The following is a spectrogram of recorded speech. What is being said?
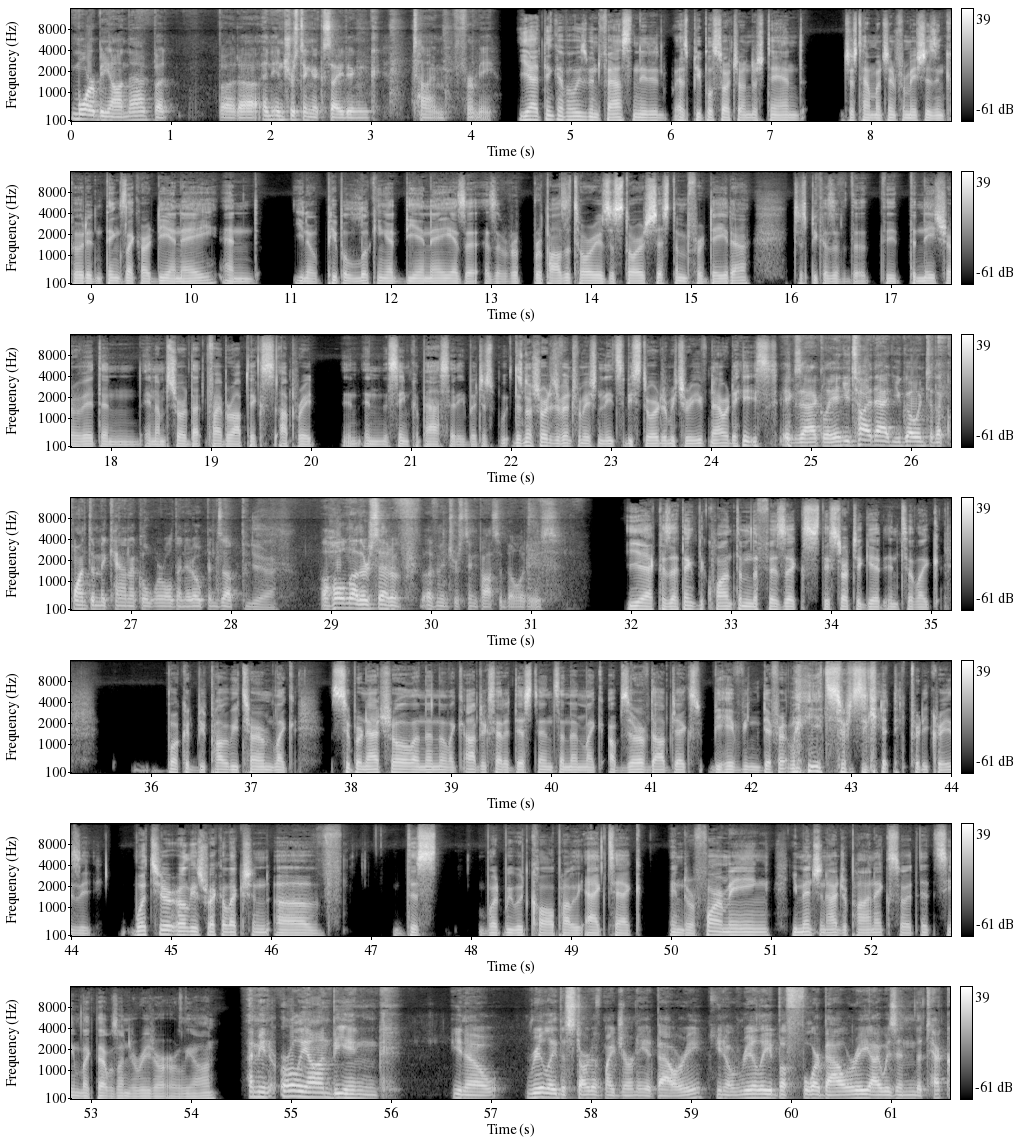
more beyond that, but but uh, an interesting, exciting time for me. Yeah, I think I've always been fascinated as people start to understand just how much information is encoded in things like our DNA and you know people looking at DNA as a as a repository as a storage system for data just because of the the, the nature of it. And and I'm sure that fiber optics operate in, in the same capacity but just there's no shortage of information that needs to be stored and retrieved nowadays. Exactly. And you tie that and you go into the quantum mechanical world and it opens up yeah a whole other set of, of interesting possibilities. Yeah because i think the quantum the physics they start to get into like what could be probably termed like supernatural and then like objects at a distance and then like observed objects behaving differently. It starts to get pretty crazy. What's your earliest recollection of this what we would call probably ag tech indoor farming? You mentioned hydroponics so it, it seemed like that was on your radar early on. I mean early on being you know really the start of my journey at bowery you know really before bowery i was in the tech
